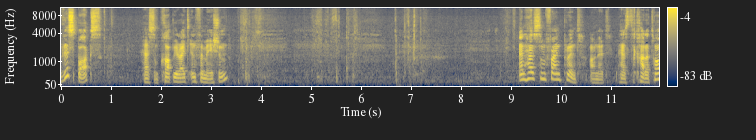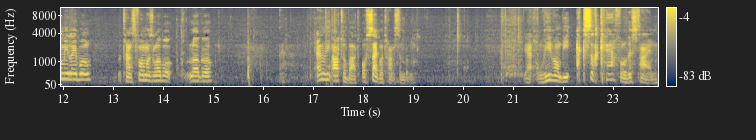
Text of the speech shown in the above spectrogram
This box has some copyright information. And has some fine print on it. It has the Takara Tomy label, the Transformers logo, logo and the Autobot or Cybertron symbol. Yeah, we will be extra careful this time.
